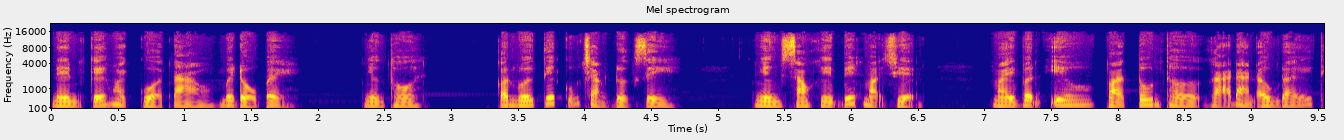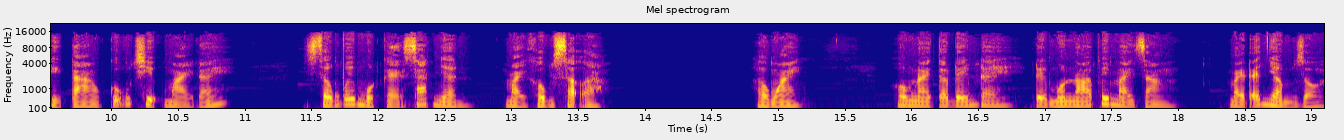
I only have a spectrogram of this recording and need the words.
nên kế hoạch của tao mới đổ bể. Nhưng thôi, con nuối tiếc cũng chẳng được gì. Nhưng sau khi biết mọi chuyện, mày vẫn yêu và tôn thờ gã đàn ông đấy thì tao cũng chịu mày đấy. Sống với một kẻ sát nhân, mày không sợ à? Hồng Anh, hôm nay tao đến đây để muốn nói với mày rằng mày đã nhầm rồi.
